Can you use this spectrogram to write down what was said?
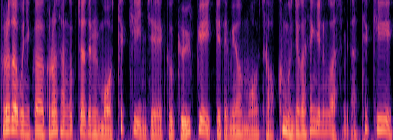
그러다 보니까 그런 상급자들을 뭐 특히 이제 그 교육계에 있게 되면 뭐 더 큰 문제가 생기는 것 같습니다. 특히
